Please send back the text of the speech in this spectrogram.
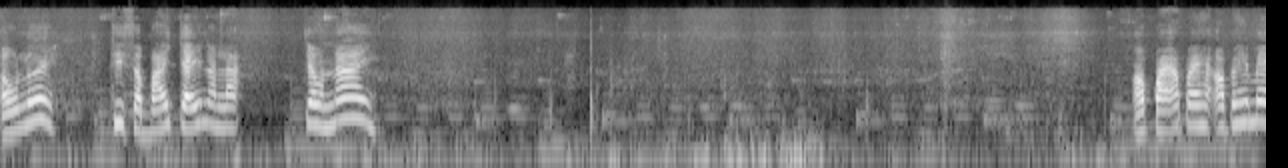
เอาเลย ที่สบายใจนั่นละเจ้านายเอาไปเอาไปเอาไปให้แม่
